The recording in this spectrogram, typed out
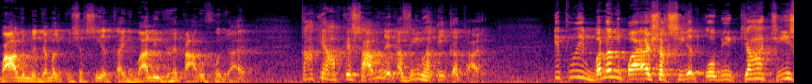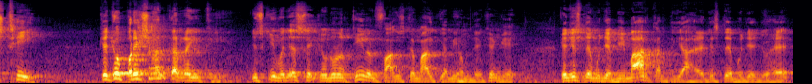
معاذ بن جبل کی شخصیت کا اجمالی جو ہے تعارف ہو جائے۔ تاکہ آپ کے سامنے ایک عظیم حقیقت آئے۔ اتنی بلند پایا شخصیت کو بھی کیا چیز تھی کہ جو پریشان کر رہی تھی، جس کی وجہ سے کہ انہوں نے تین الفاظ استعمال کیا ابھی ہم دیکھیں گے کہ جس نے مجھے بیمار کر دیا ہے، جس نے مجھے جو ہے،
